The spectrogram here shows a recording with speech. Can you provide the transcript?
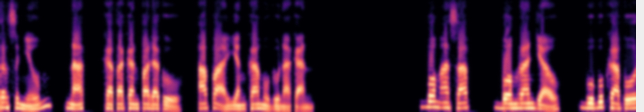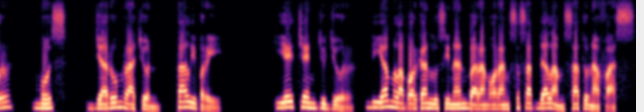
tersenyum, nak, katakan padaku, apa yang kamu gunakan? Bom asap, bom ranjau, bubuk kapur, mus, jarum racun, tali peri. Ye Chen jujur, dia melaporkan lusinan barang orang sesat dalam satu nafas.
